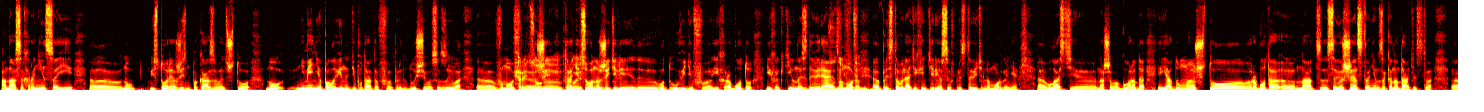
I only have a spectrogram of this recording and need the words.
она сохранится, и э, ну, история, жизнь показывает, что ну, не менее половины депутатов предыдущего созыва э, вновь э, традиционно, жи, традиционно жители, э, вот, увидев их работу, их активность, доверяют Узнав, вновь да. Э, представлять их интересы в представительном органе э, власти нашего города. И я думаю, что работа над совершенствованием законодательства э,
